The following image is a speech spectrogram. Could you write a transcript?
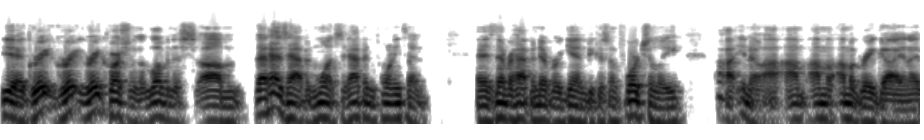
Yeah, great, great, great questions. I'm loving this. Um, that has happened once. It happened in 2010, and it's never happened ever again because unfortunately, uh, you know, I, am I'm, I'm I'm a great guy, and I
